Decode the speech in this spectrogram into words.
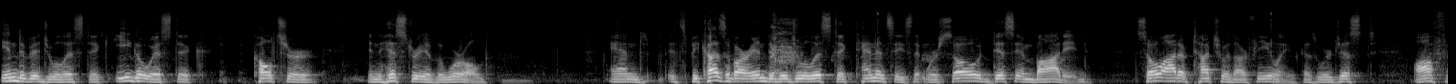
individualistic, egoistic culture in the history of the world. And it's because of our individualistic tendencies that we're so disembodied, so out of touch with our feelings, because we're just off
